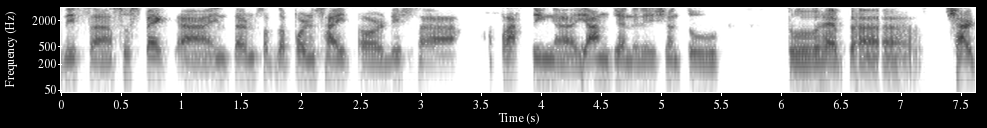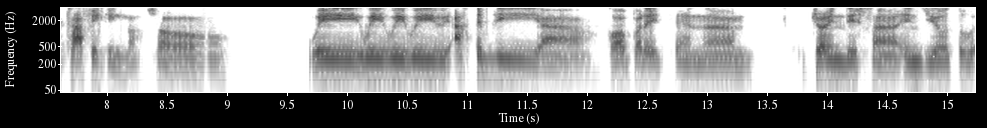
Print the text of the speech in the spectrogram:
this uh, suspect uh, in terms of the porn site or this uh, attracting a young generation to to have uh, child trafficking. No? So we we we, we actively uh, cooperate and um, join this uh, NGO to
